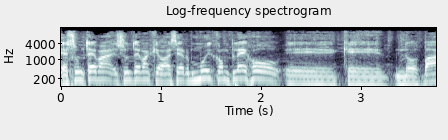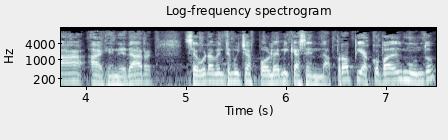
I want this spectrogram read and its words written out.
Es un tema, es un tema que va a ser muy complejo, eh, que nos va a generar seguramente muchas polémicas en la propia Copa del Mundo,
